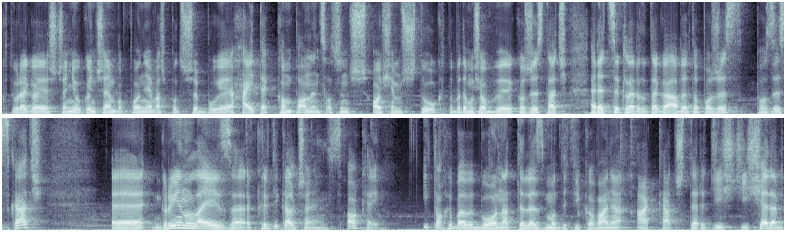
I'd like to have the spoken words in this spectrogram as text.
którego jeszcze nie ukończyłem, bo ponieważ potrzebuję high-tech components 8 sztuk, to będę musiał wykorzystać recykler do tego, aby to pozyskać. E, green Laser, Critical Chance, ok. I to chyba by było na tyle z modyfikowania AK-47.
